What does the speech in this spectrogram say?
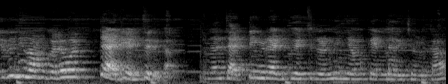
ഇത് ഇനി നമുക്കൊരു ഒറ്റ അരി അടിച്ചെടുക്കാം ഞാൻ ചട്ടി ഇവിടെ അടുക്കി വെച്ചിട്ടുണ്ട്. ഇനി നമുക്ക് എണ്ണ ഒഴിച്ചു കൊടുക്കാം.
